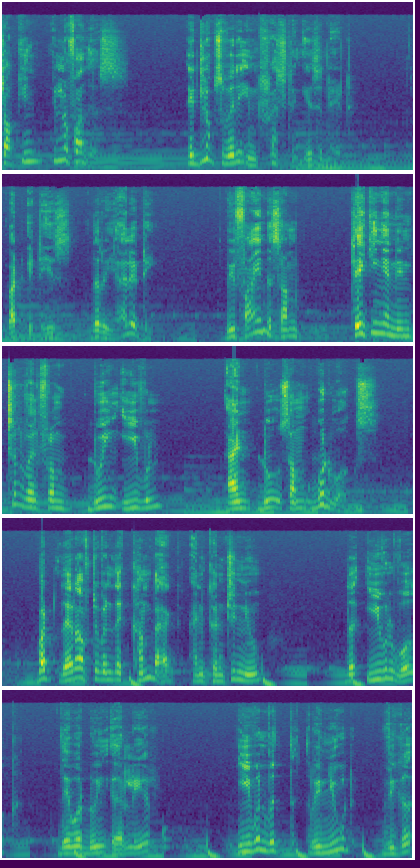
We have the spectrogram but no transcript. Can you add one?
talking ill of others. It looks very interesting, isn't it? But it is the reality. We find some taking an interval from doing evil and do some good works. But thereafter, when they come back and continue the evil work they were doing earlier, even with renewed vigor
